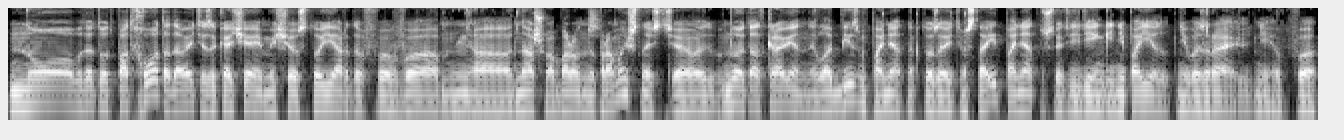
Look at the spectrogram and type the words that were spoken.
Но вот этот вот подход, а давайте закачаем еще 100 ярдов в а, нашу оборонную промышленность, э, ну, это откровенный лоббизм, понятно, кто за этим стоит, понятно, что эти деньги не поедут ни в Израиль, ни, в,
